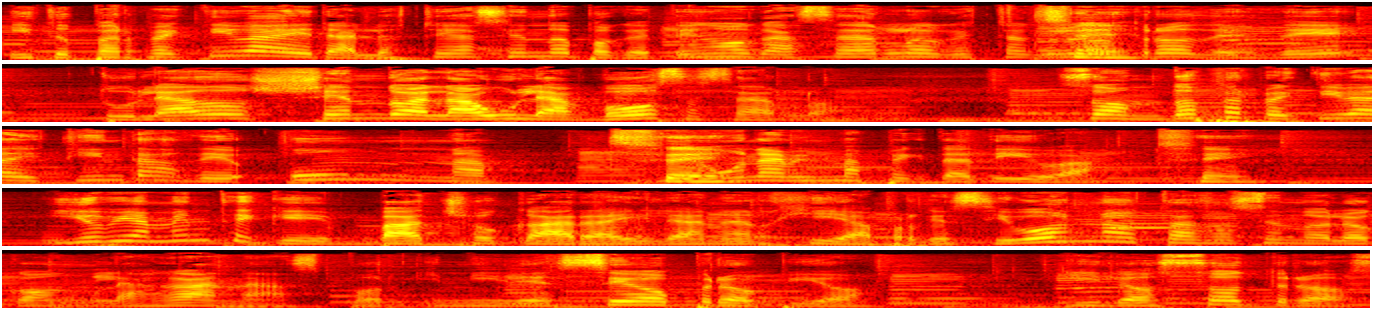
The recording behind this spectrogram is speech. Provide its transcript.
y tu perspectiva era, lo estoy haciendo porque tengo que hacerlo, que esto, que lo otro, desde tu lado, yendo al aula vos a hacerlo. Son dos perspectivas distintas de una, Sí. de una misma expectativa. Sí. Y obviamente que va a chocar ahí la energía, porque si vos no estás haciéndolo con las ganas por, ni deseo propio, y los otros,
